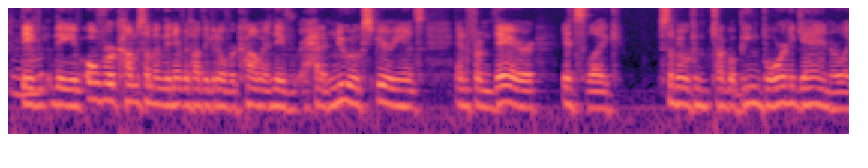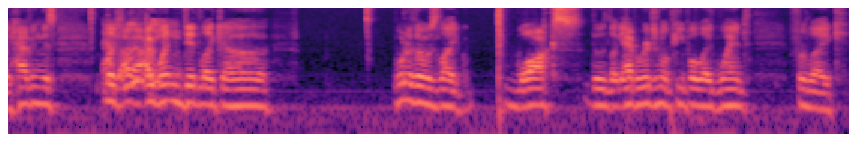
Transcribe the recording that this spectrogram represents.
Mm-hmm. They've they've overcome something they never thought they could overcome, and they've had a new experience. And from there, it's like some people can talk about being born again, or like having this. Like I, I went and did like a. What are those like walks? Those like Aboriginal people like went for like.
